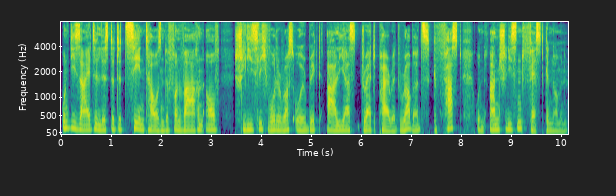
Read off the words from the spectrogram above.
und die Seite listete Zehntausende von Waren auf. Schließlich wurde Ross Ulbricht alias Dread Pirate Roberts gefasst und anschließend festgenommen.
